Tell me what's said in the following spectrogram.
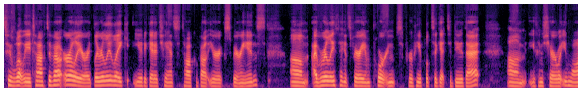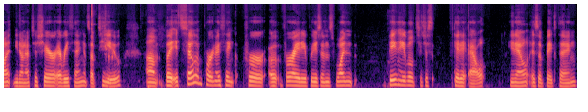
to what we talked about earlier. I'd really like you to get a chance to talk about your experience. Um, I really think it's very important for people to get to do that. Um, you can share what you want. You don't have to share everything. It's up to sure. you. Um, but it's so important, I think, for a variety of reasons. One, being able to just get it out, you know, is a big thing.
